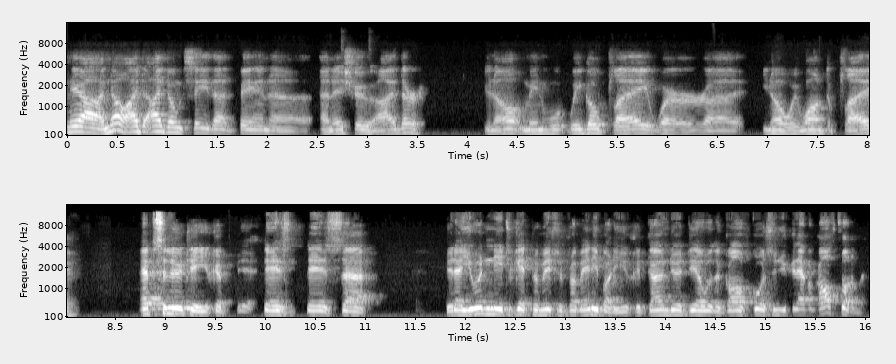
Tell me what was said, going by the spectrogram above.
Yeah, no, I, I don't see that being a, an issue either. You know, I mean, we go play where uh, you know we want to play. Absolutely, you could. There's there's. Uh, you know, you wouldn't need to get permission from anybody. You could go and do a deal with a golf course, and you could have a golf tournament.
